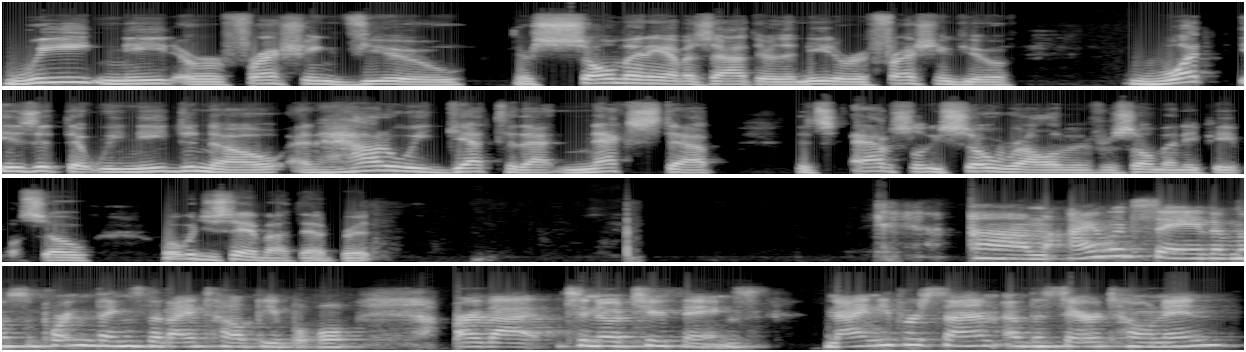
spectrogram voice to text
we need a refreshing view. There's so many of us out there that need a refreshing view of what is it that we need to know and how do we get to that next step that's absolutely so relevant for so many people. So, what would you say about that, Britt? Um, I would say the most important things that I tell people are that to know two things. 90% of the serotonin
